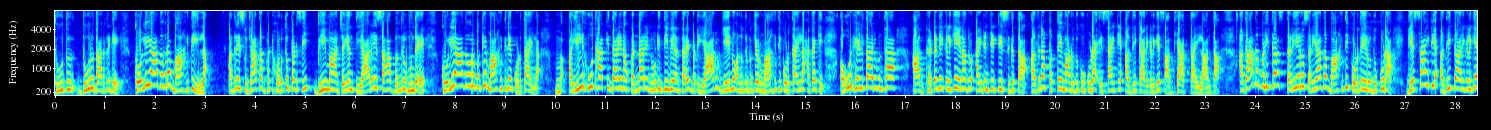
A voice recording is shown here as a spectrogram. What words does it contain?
ದೂದು, ದೂರುದಾರರಿಗೆ ಕೊಲೆಯಾದವರ ಮಾಹಿತಿ ಇಲ್ಲ. ಆದರೆ ಸುಜಾತ ಭಟ್ ಹೊರತುಪಡಿಸಿ ಭೀಮಾ, ಜಯಂತ್ ಯಾರೇ ಸಹ ಬಂದರೂ ಮುಂದೆ ಕೊಲೆ ಆದವ್ರ ಬಗ್ಗೆ ಮಾಹಿತಿನೇ ಕೊಡ್ತಾ ಇಲ್ಲ. ಇಲ್ಲಿ ಹೂತ್ ಹಾಕಿದ್ದಾರೆ, ನಾವು ಕಣ್ಣಾರೆ ನೋಡಿದ್ದೀವಿ ಅಂತಾರೆ, ಬಟ್ ಯಾರು ಏನು ಅನ್ನೋದ್ರ ಬಗ್ಗೆ ಅವರು ಮಾಹಿತಿ ಕೊಡ್ತಾ ಇಲ್ಲ. ಹಾಗಾಗಿ ಅವ್ರು ಹೇಳ್ತಾ ಇರುವಂತಹ ಆ ಘಟನೆಗಳಿಗೆ ಏನಾದರೂ ಐಡೆಂಟಿಟಿ ಸಿಗುತ್ತಾ? ಅದನ್ನ ಪತ್ತೆ ಮಾಡೋದಕ್ಕೂ ಕೂಡ ಎಸ್ ಐ ಟಿ ಅಧಿಕಾರಿಗಳಿಗೆ ಸಾಧ್ಯ ಆಗ್ತಾ ಇಲ್ಲ ಅಂತ. ಅದಾದ ಬಳಿಕ ಸ್ಥಳೀಯರು ಸರಿಯಾದ ಮಾಹಿತಿ ಕೊಡದೇ ಇರೋದು ಕೂಡ ಎಸ್ ಐ ಟಿ ಅಧಿಕಾರಿಗಳಿಗೆ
